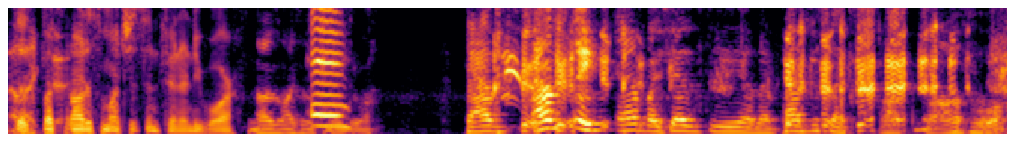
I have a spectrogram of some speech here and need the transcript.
I but, but it. not as much as Infinity War. Not as much as Eh. Infinity War. Pam, I'm saying eh, but she hasn't seen it, and then Pam just like, fuck Marvel.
